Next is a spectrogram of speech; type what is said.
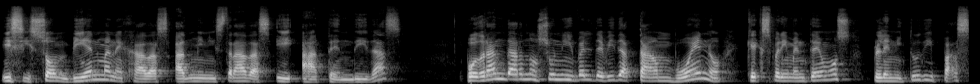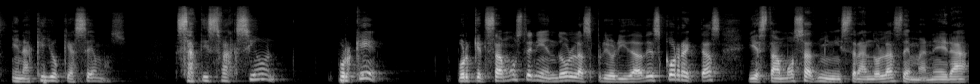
y si son bien manejadas, administradas y atendidas, podrán darnos un nivel de vida tan bueno que experimentemos plenitud y paz en aquello que hacemos. Satisfacción. ¿Por qué? Porque estamos teniendo las prioridades correctas y estamos administrándolas de manera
